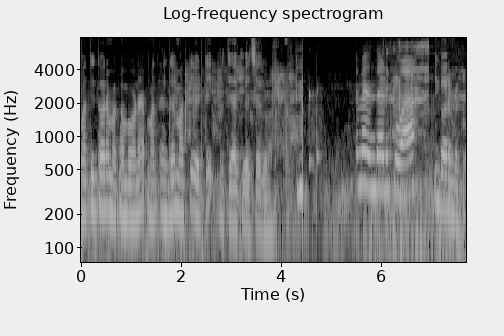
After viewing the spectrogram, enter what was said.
മത്തിത്തോരൻ വെക്കാൻ പോണേ. ഇത് മത്തി വെട്ടി വൃത്തിയാക്കി വെച്ചേക്കുവാണ് എന്താ എന്തെടുക്കുവാ ഈ തോരൻ വെക്കുക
